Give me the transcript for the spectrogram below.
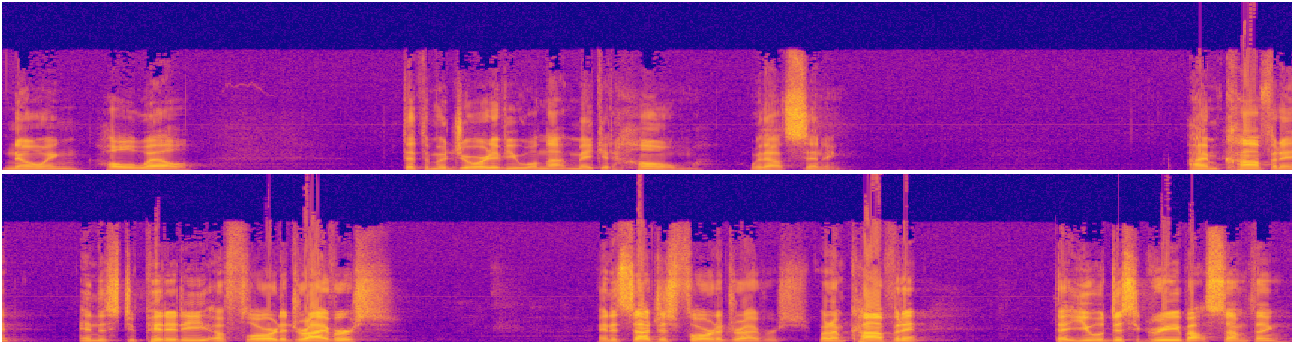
knowing whole well that the majority of you will not make it home without sinning. I'm confident in the stupidity of Florida drivers. And it's not just Florida drivers, but I'm confident that you will disagree about something.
